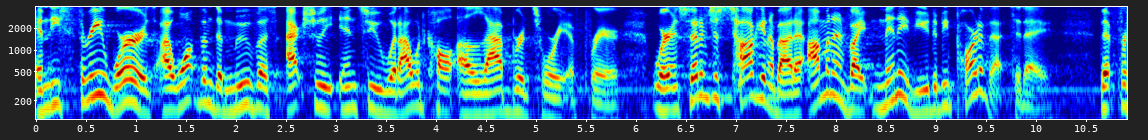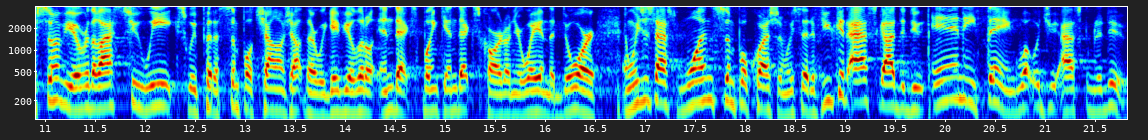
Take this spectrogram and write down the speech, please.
And these three words, I want them to move us actually into what I would call a laboratory of prayer, where instead of just talking about it, I'm going to invite many of you to be part of that today. That for some of you, over the last two weeks, we put a simple challenge out there. We gave you a little index, blank index card on your way in the door, and we just asked one simple question. We said, if you could ask God to do anything, what would you ask Him to do?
